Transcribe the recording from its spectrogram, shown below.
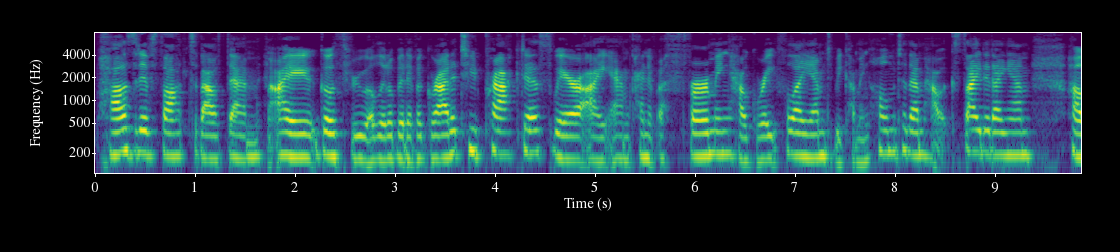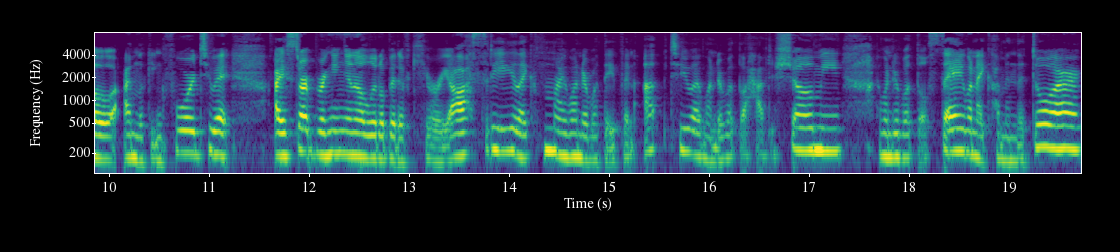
positive thoughts about them. I go through a little bit of a gratitude practice where I am kind of affirming how grateful I am to be coming home to them, how excited I am, how I'm looking forward to it. I start bringing in a little bit of curiosity, like, hmm, I wonder what they've been up to. I wonder what they'll have to show me. I wonder what they'll say when I come in the door.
